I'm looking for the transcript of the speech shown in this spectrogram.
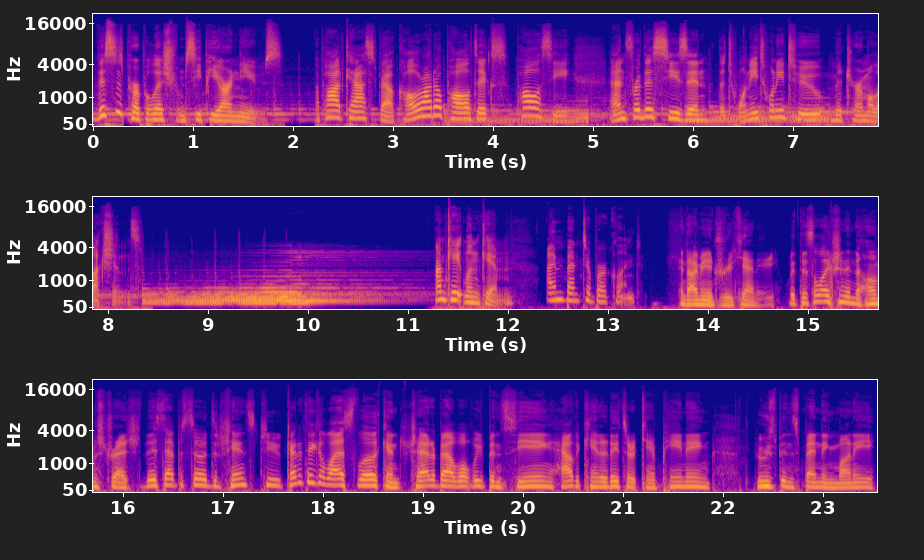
This is Purplish from CPR News, a podcast about Colorado politics, policy, and for this season, the 2022 midterm elections. I'm Caitlyn Kim. I'm Bente Birkeland. And I'm Andrew Kenney. With this election in the home stretch, this episode's a chance to kind of take a last look and chat about what we've been seeing, how the candidates are campaigning, who's been spending money,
